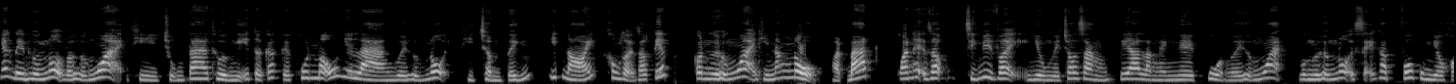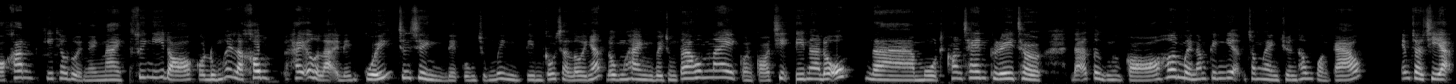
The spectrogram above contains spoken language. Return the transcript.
Nhắc đến hướng nội và hướng ngoại thì chúng ta thường nghĩ tới các cái khuôn mẫu như là người hướng nội thì trầm tính, ít nói, không giỏi giao tiếp, còn người hướng ngoại thì năng nổ, hoạt bát, quan hệ rộng. Chính vì vậy, nhiều người cho rằng PR là ngành nghề của người hướng ngoại và người hướng nội sẽ gặp vô cùng nhiều khó khăn khi theo đuổi ngành này. Suy nghĩ đó có đúng hay là không? Hãy ở lại đến cuối chương trình để cùng chúng mình tìm câu trả lời nhé. Đồng hành với chúng ta hôm nay còn có chị Tina Đỗ là một content creator đã từng có hơn 10 năm kinh nghiệm trong ngành truyền thông quảng cáo. Em chào chị ạ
